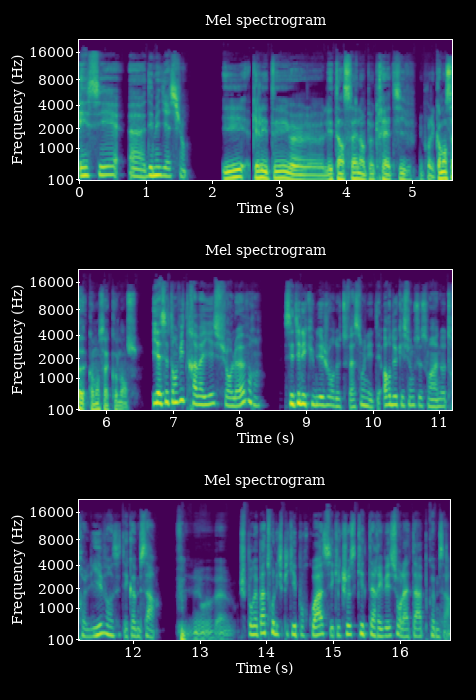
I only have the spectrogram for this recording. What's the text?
et c'est euh, des médiations. Et quelle était l'étincelle un peu créative du projet? Comment ça, comment ça commence? Il y a cette envie de travailler sur l'œuvre. C'était l'écume des jours, de toute façon, il était hors de question que ce soit un autre livre, c'était comme ça. Hum. Euh, je pourrais pas trop l'expliquer pourquoi, c'est quelque chose qui est arrivé sur la table comme ça.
